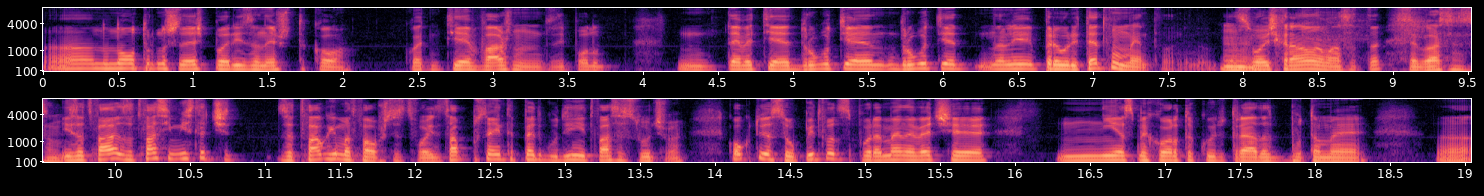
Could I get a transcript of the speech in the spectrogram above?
а, но много трудно ще дадеш пари за нещо такова. което ти е важно. Ти по тебе ти е друго ти е, друго ти е нали, приоритет в момента. Нали, да Мгм. сложиш храна на масата. Съгласен съм. И затова, затова си мисля, че затова го има това общество. И затова последните 5 години това се случва. Колкото и да се опитват, според мен вече ние сме хората, които трябва да бутаме а,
